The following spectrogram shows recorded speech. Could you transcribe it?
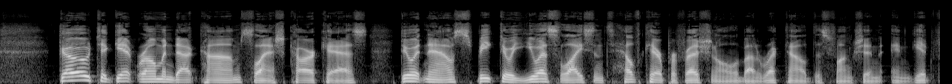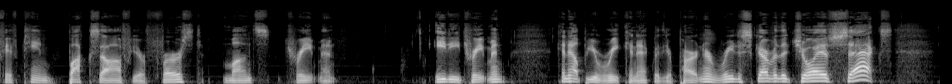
Go to getroman.com slash carcast. Do it now. Speak to a U.S. licensed healthcare professional about erectile dysfunction and get 15 bucks off your first month's treatment. ED treatment can help you reconnect with your partner and rediscover the joy of sex.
